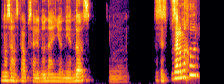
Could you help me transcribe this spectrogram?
no sabemos qué va a pasar en un año ni en dos. Entonces, pues a lo mejor.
